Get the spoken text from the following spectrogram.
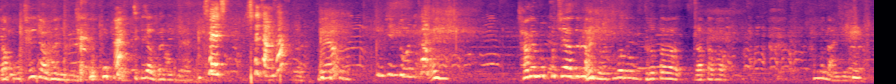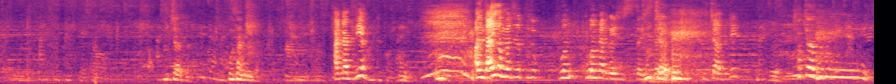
나 보고 최장사님이래. 최장사님이래. 최 최장사? 왜요? 힘심 좋으니까? 장현모 코치 아들을 한 12번을 들었다가 놨다가 한 번도 안 지냈어. 둘째 아들. 고3인데. 아가들이요? 아니 나이가 몇인데 부족 구원 구원까지가 있었어 둘째 있어요. 아들. 둘째 아들이? 첫째 아들은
